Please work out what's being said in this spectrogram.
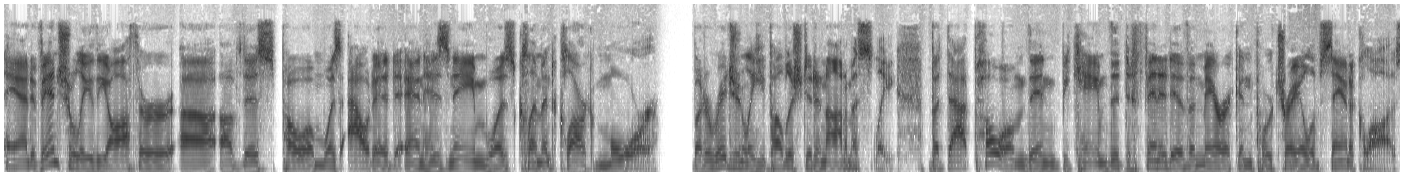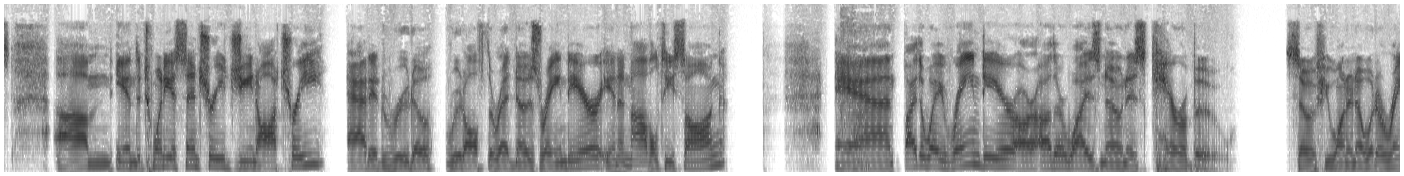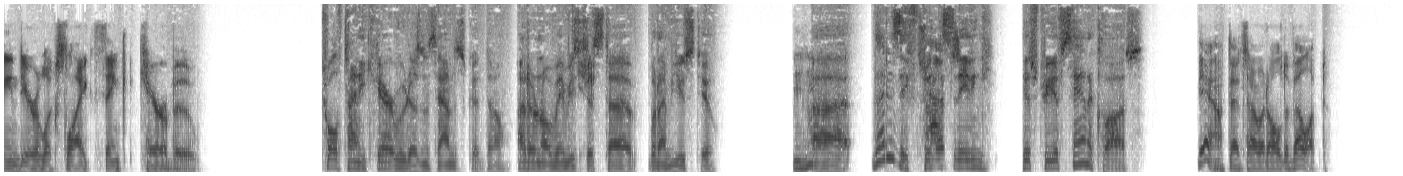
And eventually, the author uh, of this poem was outed, and his name was Clement Clarke Moore. But originally, he published it anonymously. But that poem then became the definitive American portrayal of Santa Claus. Um, in the 20th century, Gene Autry added Rudolph, Rudolph the Red-Nosed Reindeer in a novelty song. And by the way, reindeer are otherwise known as caribou. So if you want to know what a reindeer looks like, think caribou. 12 tiny caribou doesn't sound as good though. I don't know. Maybe it's just uh, what I'm used to. Mm-hmm. Uh, that is a so fascinating history of Santa Claus. Yeah, that's how it all developed.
